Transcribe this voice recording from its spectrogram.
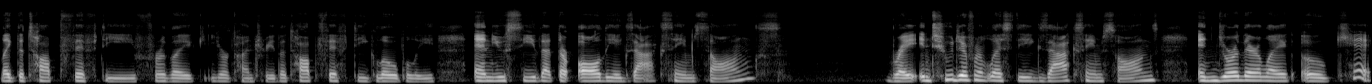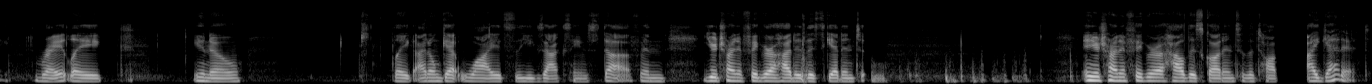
like the top 50 for like your country, the top 50 globally, and you see that they're all the exact same songs right? In two different lists, the exact same songs, and you're there like, okay, right? Like, you know, like I don't get why it's the exact same stuff. And you're trying to figure out how did this get into and you're trying to figure out how this got into the top. I get it,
